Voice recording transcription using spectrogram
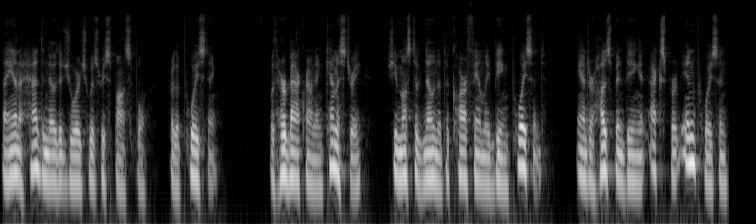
Diana had to know that George was responsible for the poisoning. With her background in chemistry, she must have known that the Carr family being poisoned and her husband being an expert in poison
